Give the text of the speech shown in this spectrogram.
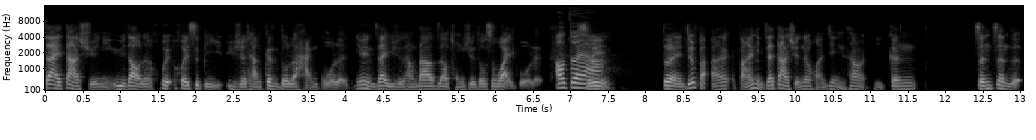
在大学，你遇到了会会是比语学堂更多的韩国人，因为你在语学堂，大家都知道同学都是外国人哦，对啊，所以对，就反而反而你在大学那个环境上，你跟真正的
